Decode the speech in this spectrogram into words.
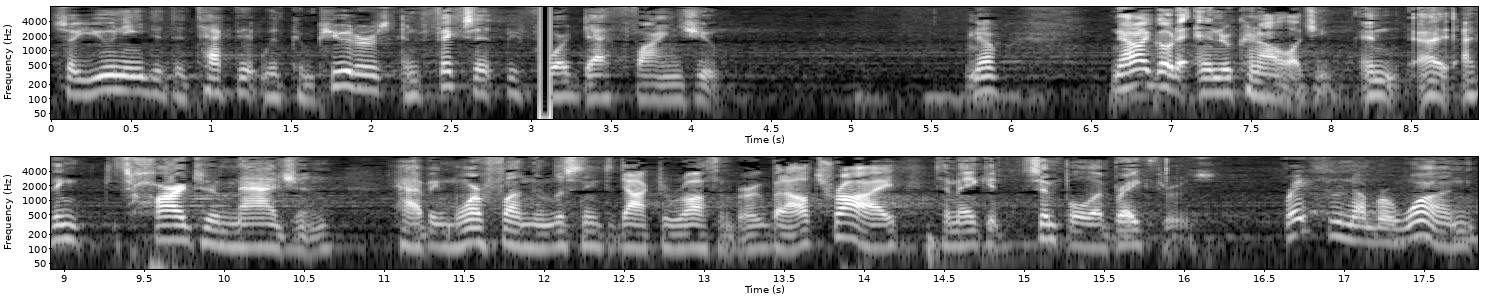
So you need to detect it with computers and fix it before death finds you. Know? Now I go to endocrinology, and I, I, think it's hard to imagine having more fun than listening to Dr. Rothenberg, but I'll try to make it simple at breakthroughs. Breakthrough number one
